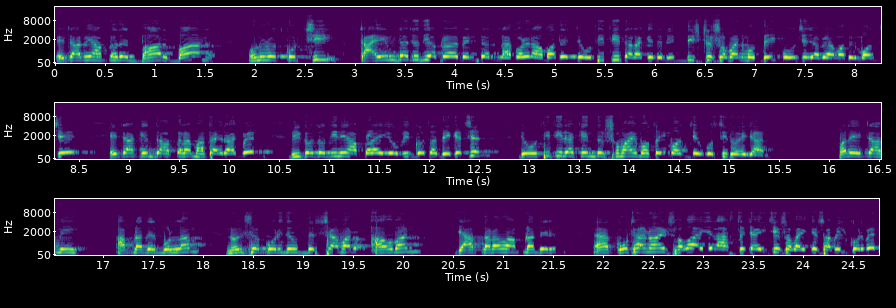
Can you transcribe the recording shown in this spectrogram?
এটা আমি আপনাদের বারবার অনুরোধ করছি টাইমটা যদি আপনারা মেনটেন না করেন, আমাদের যে অতিথি, তারা কিন্তু নির্দিষ্ট সময়ের মধ্যেই পৌঁছে যাবে আমাদের মঞ্চে। এটা কিন্তু আপনারা মাথায় রাখবেন। বিগত দিনে আপনারা এই অভিজ্ঞতা দেখেছেন যে অতিথিরা কিন্তু সময় মতোই মঞ্চে উপস্থিত হয়ে যান। ফলে এটা আমি আপনাদের বললাম নৈশ পরিদের উদ্দেশ্যে আমার আহ্বান যে আপনারাও আপনাদের কোঠা নয়, সবাই যারা আসতে চাইছে, সবাইকে সামিল করবেন।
